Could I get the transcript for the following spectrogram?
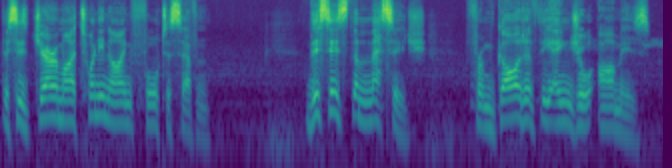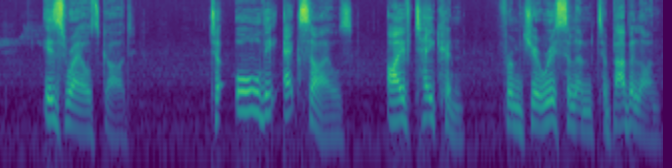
This is Jeremiah 29 4 to 7. This is the message from God of the angel armies, Israel's God, to all the exiles I've taken from Jerusalem to Babylon.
